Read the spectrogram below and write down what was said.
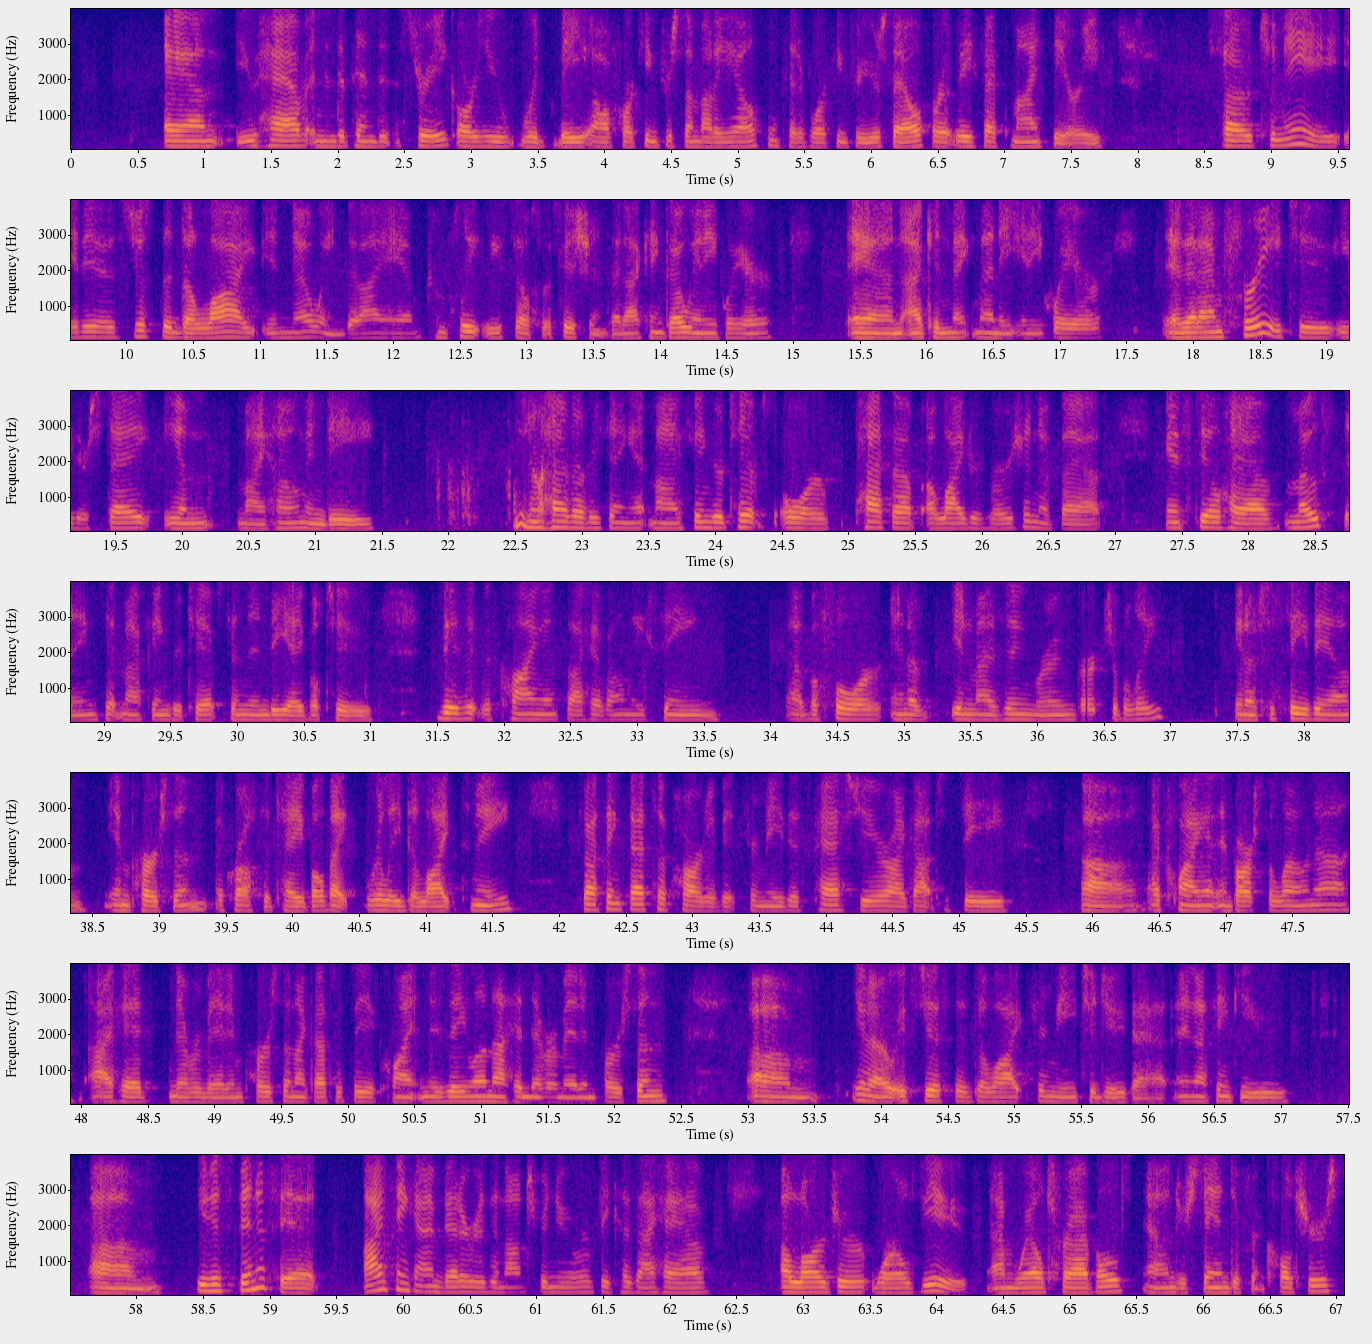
And you have an independent streak or you would be off working for somebody else instead of working for yourself or at least that's my theory. So to me, it is just the delight in knowing that I am completely self sufficient, that I can go anywhere and I can make money anywhere, and that I'm free to either stay in my home and be, you know, have everything at my fingertips or pack up a lighter version of that and still have most things at my fingertips and then be able to visit with clients I have only seen uh, before in a in my Zoom room virtually you know, to see them in person across the table. That really delights me. So I think that's a part of it for me. This past year, I got to see uh, a client in Barcelona I had never met in person. I got to see a client in New Zealand I had never met in person. Um, you know, it's just a delight for me to do that, and I think you um, you just benefit. I think I'm better as an entrepreneur because I have a larger worldview. I'm well traveled. I understand different cultures.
